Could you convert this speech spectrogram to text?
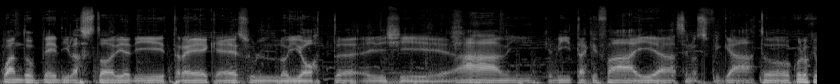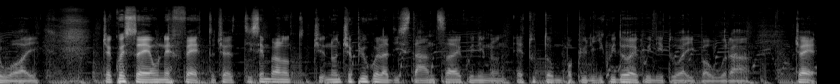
quando vedi la storia di Tre che è sullo yacht e dici ah che vita che fai, ah, sei uno sfigato, quello che vuoi. Cioè questo è un effetto, cioè ti sembrano non c'è più quella distanza e quindi non, è tutto un po' più liquido e quindi tu hai paura, cioè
